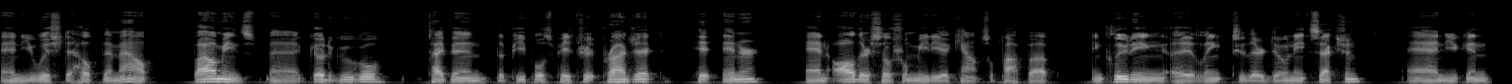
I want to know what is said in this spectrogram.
and you wish to help them out, by all means, uh, go to Google, type in the People's Patriot Project, hit enter, and all their social media accounts will pop up, including a link to their donate section. And you can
